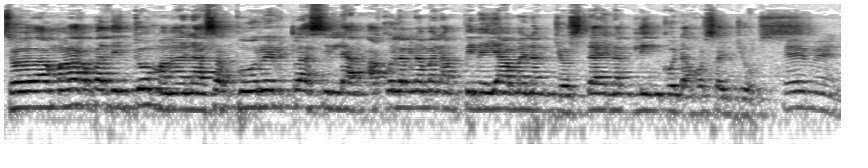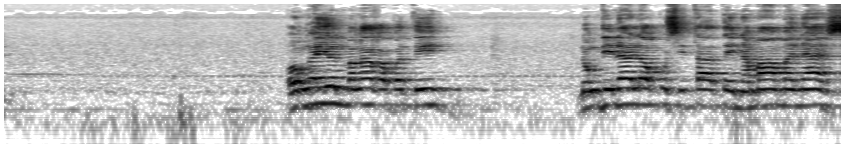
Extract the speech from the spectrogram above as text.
So, ang mga kapatid ko, mga nasa poorer class sila, ako lang naman ang pinayaman ng Diyos dahil naglingkod ako sa Diyos. Amen. O ngayon, mga kapatid, nung dinala ko si tatay, namamanas.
